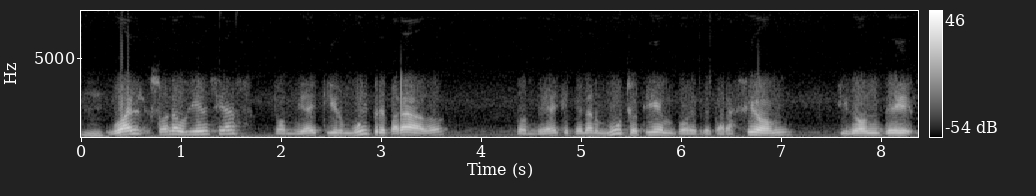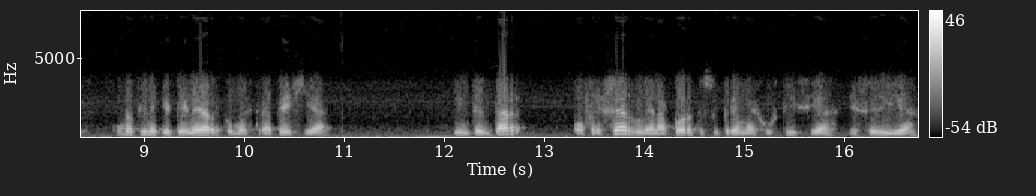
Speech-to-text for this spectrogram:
Mm. Igual son audiencias donde hay que ir muy preparado, donde hay que tener mucho tiempo de preparación y donde uno tiene que tener como estrategia intentar ofrecerle a la Corte Suprema de Justicia ese día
